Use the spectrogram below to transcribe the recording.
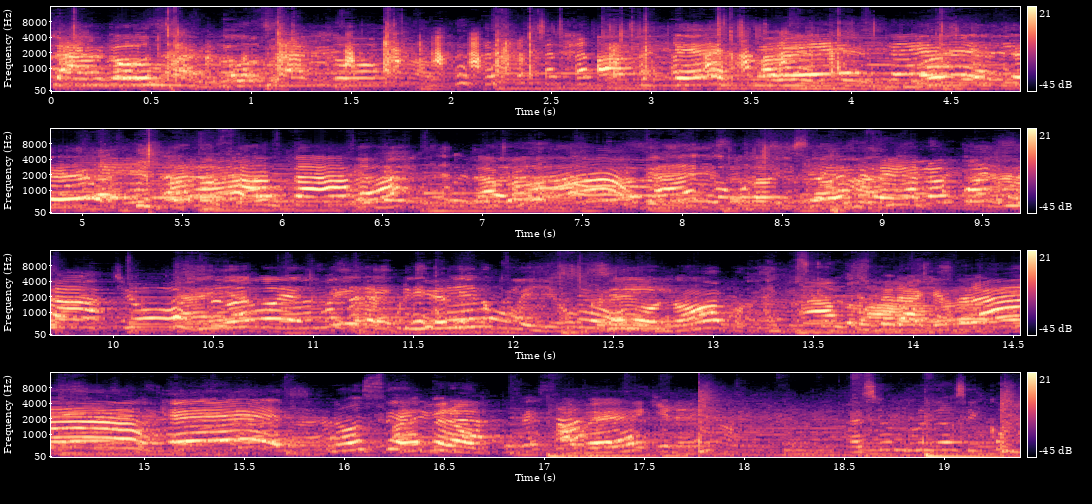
sango, sango. A ver, a ver. Mano Santa. Regalo fuerza. Luego es el primero que leyó. Creo, ¿no? Porque- ¿Será que será? Sé, pero. A ver. Hace un ruido así como.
